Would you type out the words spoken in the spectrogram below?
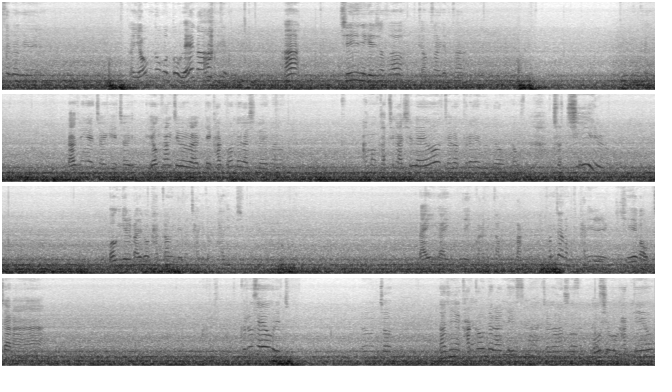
새벽에. 아, 영동은 또 왜 가? 아 지인이 계셔서 겸사겸사. 그, 나중에 저기 저 영상 찍으러 갈 때 가까운 데 가실래면 한번 같이 가실래요? 제가 드라이브 겸 영상 좋지 이러고 먼길 말고 가까운 데서 자기도 다니고 싶어 나이가 이제 있고 하니까 막 혼자는 기회가 없잖아. 그러- 그러세요 그랬죠. 그러면 저 나중에 가까운 데 갈 때 있으면 제가 한번 모시고 갈게요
